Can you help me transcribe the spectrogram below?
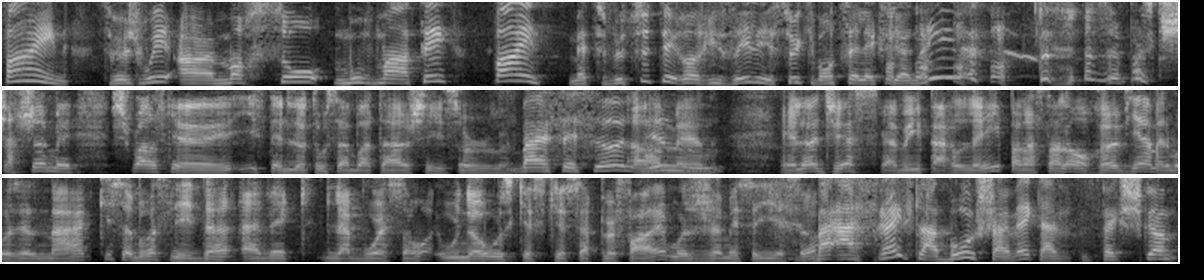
Fine. Tu veux jouer un morceau mouvementé? Fine. Mais tu veux-tu terroriser les ceux qui vont te sélectionner? je sais pas ce qu'il cherchait, mais je pense que c'était de l'auto-sabotage, c'est sûr. Là. ben, c'est ça. là. Ah, man. Et là, Jess avait y parlé. Pendant ce temps-là, on revient à Mademoiselle Mac, qui se brosse les dents avec la boisson. Who knows qu'est-ce que ça peut faire? Moi, j'ai jamais essayé ça. Ben, elle se rince la bouche avec. Fait que je suis comme.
